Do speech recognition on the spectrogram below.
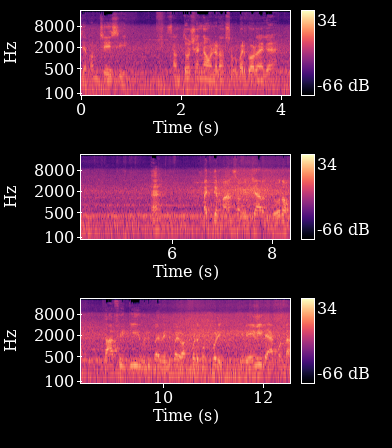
జపం చేసి సంతోషంగా ఉండడం సుఖపడిపోవడమేగా? మధ్య మాంసం విచారం జోదం కాఫీ టీ ఉల్లిపాయ వెల్లిపాయ ఒక్కపొడి ముక్కుపొడి ఇవేమీ లేకుండా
